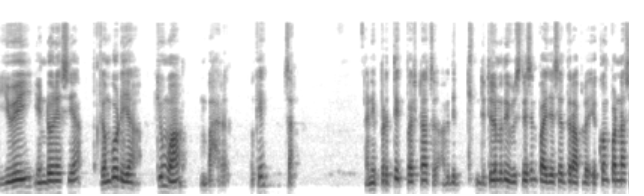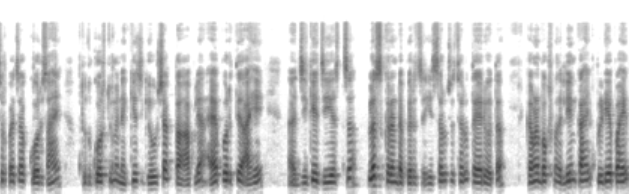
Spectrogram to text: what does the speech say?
युएई इंडोनेशिया कंबोडिया किंवा भारत. ओके? चला. आणि प्रत्येक प्रश्नाचं अगदी डिटेलमध्ये विश्लेषण पाहिजे असेल तर आपला एकोणपन्नास रुपयाचा कोर्स आहे. तो कोर्स तुम्ही नक्कीच घेऊ शकता. आपल्या ॲपवरती आहे जी के जी एसचं प्लस करंट अफेअरचं हे सर्वच सर्व तयारी होतं. कमेंट बॉक्समध्ये लिंक आहे पी डी एफ आहेत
